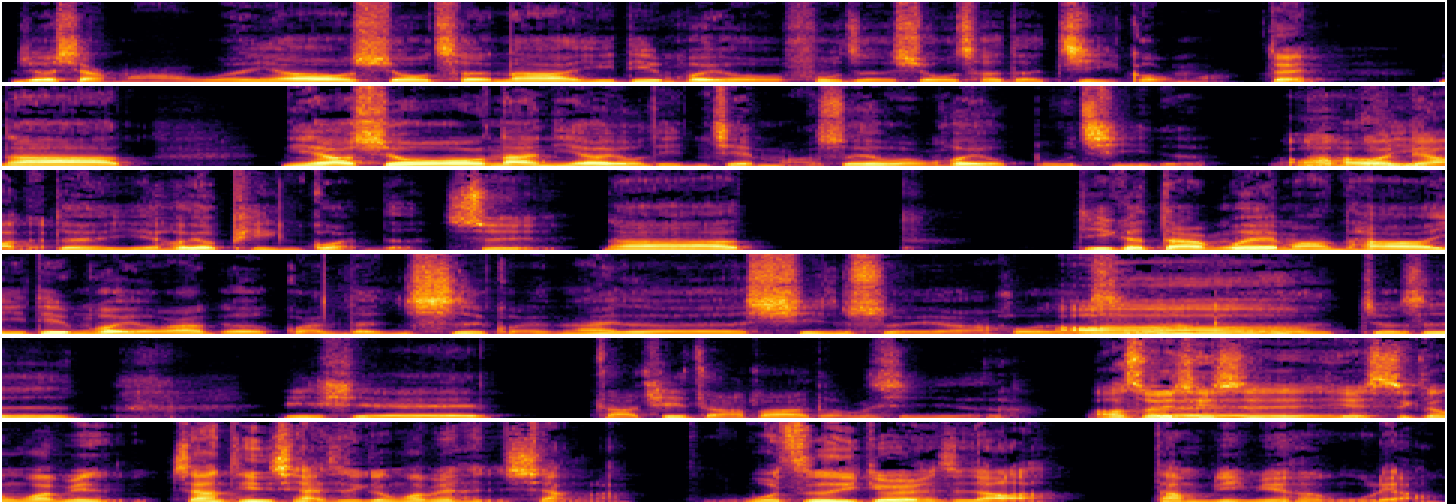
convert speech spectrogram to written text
你就想嘛，我们要修车，那一定会有负责修车的技工嘛。对，那你要修，那你要有零件嘛，所以我们会有补给的，然后的，对，也会有品管的。是，那第一个单位嘛，他一定会有那个管人事、管那个薪水啊，或者是那个就是一些杂七杂八的东西的。哦，所以其实也是跟外面这样听起来是跟外面很像啦。我自己个人知道啊。当兵里面很无聊，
